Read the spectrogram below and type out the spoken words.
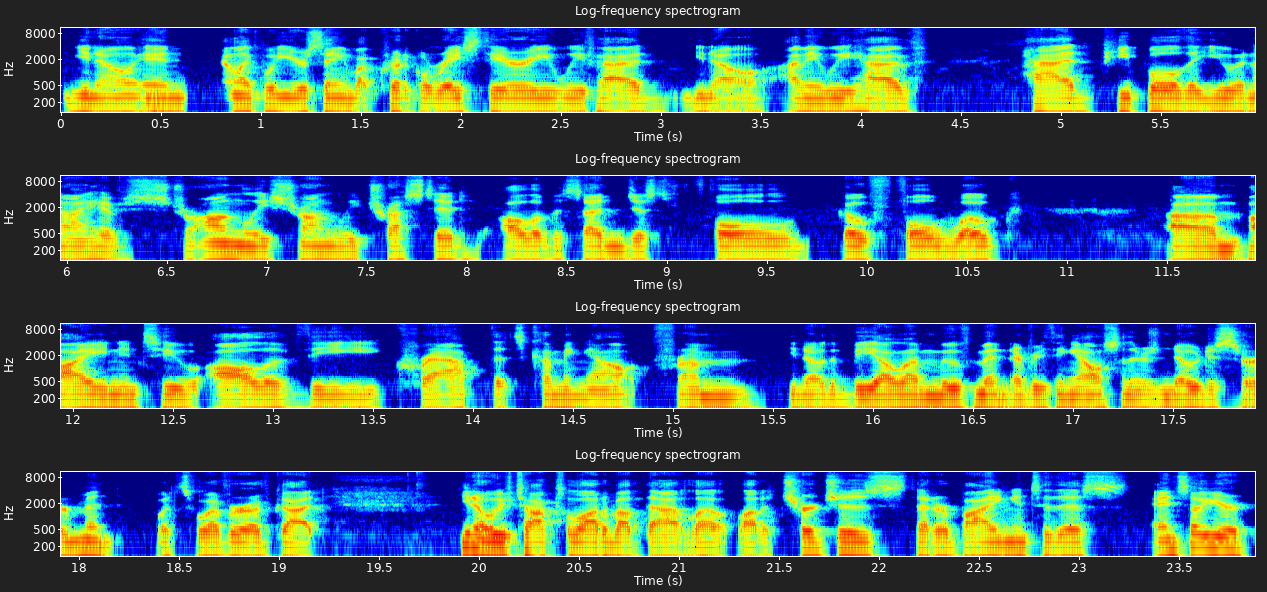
You know, mm-hmm. and kind of like what you're saying about critical race theory, we've had, you know, I mean, we have had people that you and I have strongly, strongly trusted all of a sudden just full go full woke um, buying into all of the crap that's coming out from you know the BLM movement and everything else, and there's no discernment whatsoever. I've got, you know, we've talked a lot about that. A lot of churches that are buying into this, and so you're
